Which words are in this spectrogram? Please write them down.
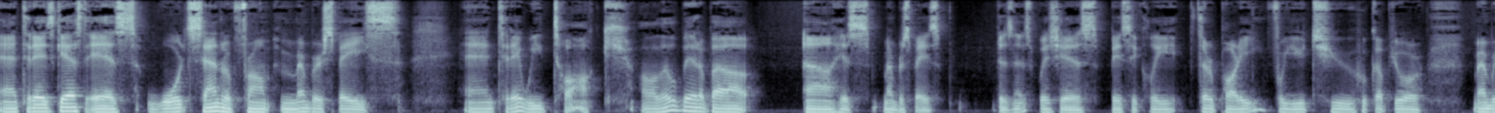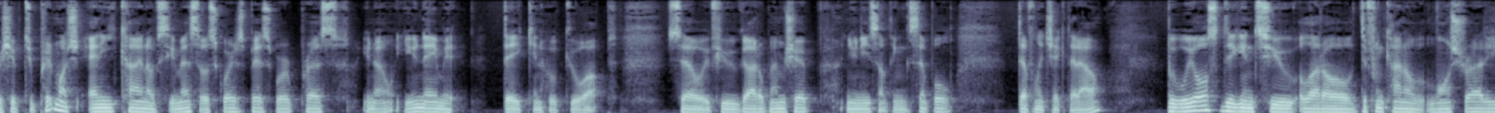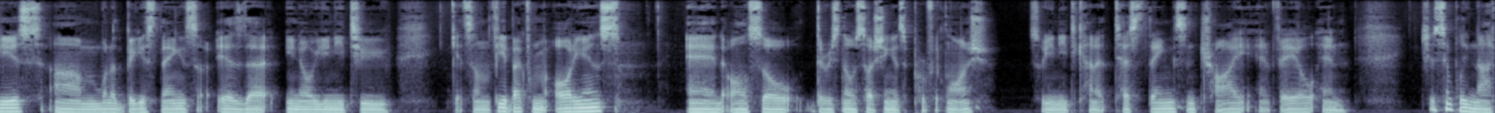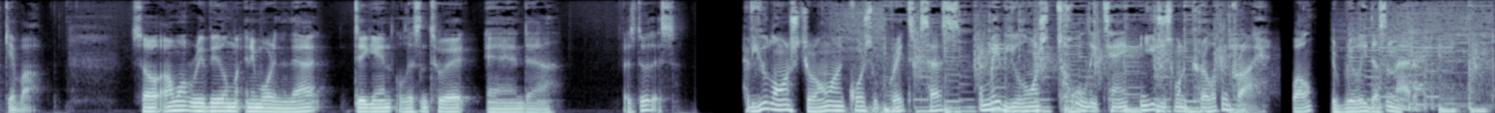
And today's guest is Ward Sandler from Memberspace. And today we talk a little bit about uh, his Memberspace business, which is basically third party for you to hook up your membership to pretty much any kind of CMS, so Squarespace, WordPress, you know, you name it, they can hook you up. So if you got a membership and you need something simple, definitely check that out. But we also dig into a lot of different kind of launch strategies. Um, one of the biggest things is that you know you need to get some feedback from your audience, and also there is no such thing as a perfect launch. So you need to kind of test things and try and fail and just simply not give up. So I won't reveal any more than that. Dig in, listen to it, and uh, let's do this. Have you launched your online course with great success? Or maybe you launched totally tank and you just want to curl up and cry? Well, it really doesn't matter.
